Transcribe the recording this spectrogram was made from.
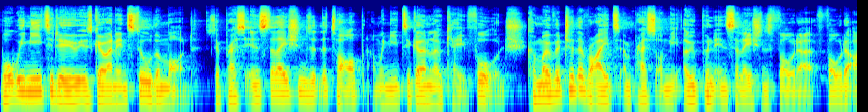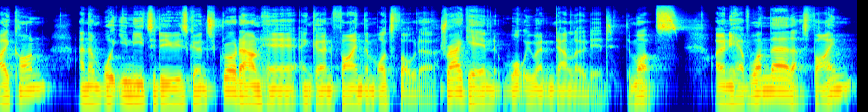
What we need to do is go and install the mod. So press installations at the top and we need to go and locate Forge. Come over to the right and press on the open installations folder folder icon. And then what you need to do is go and scroll down here and go and find the mods folder. Drag in what we went and downloaded, the mods. I only have one there, that's fine.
